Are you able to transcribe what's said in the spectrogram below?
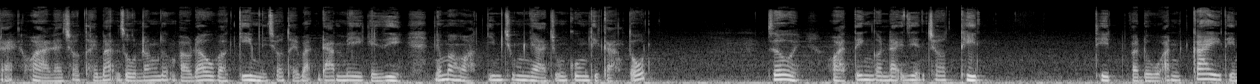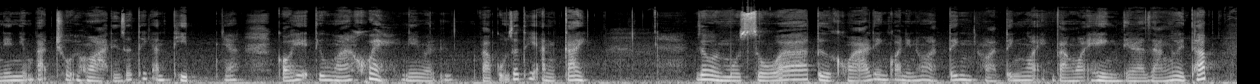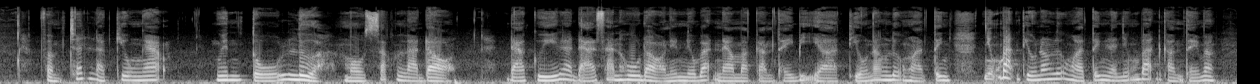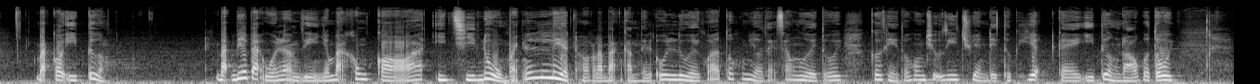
Đấy, hỏa là cho thấy bạn dồn năng lượng vào đâu Và kim thì cho thấy bạn đam mê cái gì. Nếu mà hỏa kim chung nhà chung cung thì càng tốt. Rồi, hỏa tinh còn đại diện cho thịt. Thịt và đồ ăn cay Thế nên những bạn trội hỏa thì rất thích ăn thịt nhá. Có hệ tiêu hóa khỏe nên mà và cũng rất thích ăn cay. Rồi một số à, từ khóa liên quan đến hỏa tinh. Hỏa tinh ngoại và ngoại hình thì là dáng người thấp. Phẩm chất là kiêu ngạo. Nguyên tố lửa, màu sắc là đỏ. Đá quý là đá san hô đỏ Nên nếu bạn nào mà cảm thấy bị uh, thiếu năng lượng hỏa tinh Những bạn thiếu năng lượng hỏa tinh là những bạn cảm thấy mà Bạn có ý tưởng. Bạn biết bạn muốn làm gì nhưng bạn không có ý chí đủ mãnh liệt hoặc là bạn cảm thấy ôi lười quá tôi không hiểu tại sao người tôi cơ thể tôi không chịu di chuyển để thực hiện cái ý tưởng đó của tôi.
